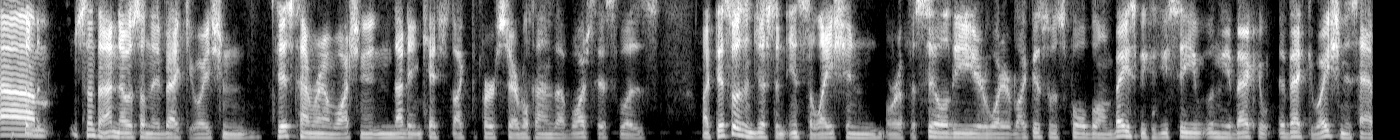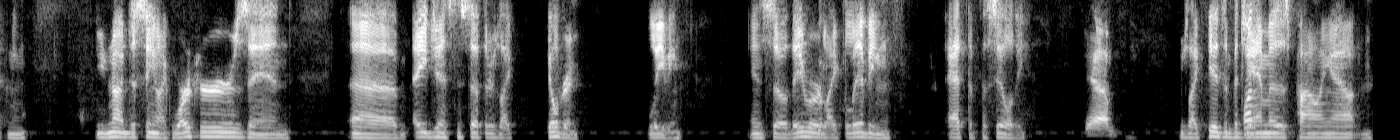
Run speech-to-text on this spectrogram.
Um, something I noticed on the evacuation this time around watching it, and I didn't catch like the first several times I've watched this was like this wasn't just an installation or a facility or whatever. Like this was full blown base because you see when the evacu- evacuation is happening, you're not just seeing like workers and uh, agents and stuff. There's like children leaving, and so they were like living at the facility. Yeah. There's like kids in pajamas piling out. And,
